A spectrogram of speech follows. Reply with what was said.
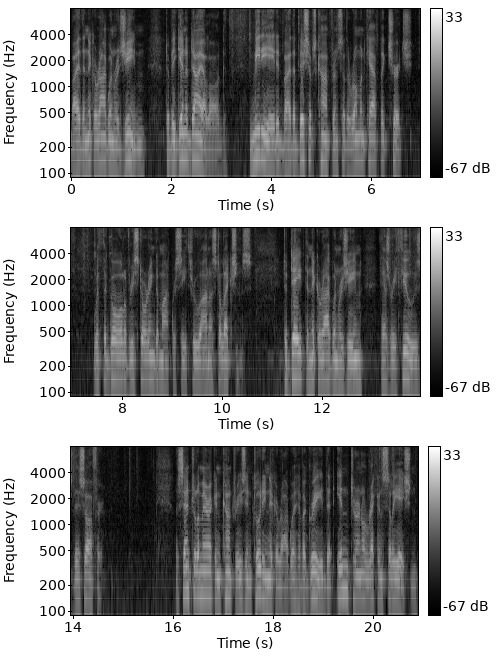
by the Nicaraguan regime to begin a dialogue mediated by the Bishops' Conference of the Roman Catholic Church with the goal of restoring democracy through honest elections. To date, the Nicaraguan regime has refused this offer. The Central American countries, including Nicaragua, have agreed that internal reconciliation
